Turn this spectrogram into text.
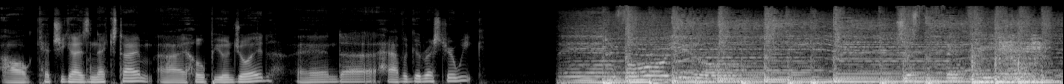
I'll catch you guys next time. I hope you enjoyed and uh, have a good rest of your week. Just the thing for you.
